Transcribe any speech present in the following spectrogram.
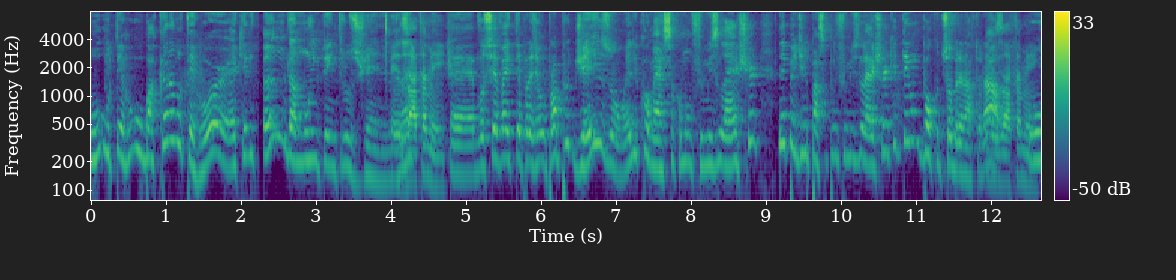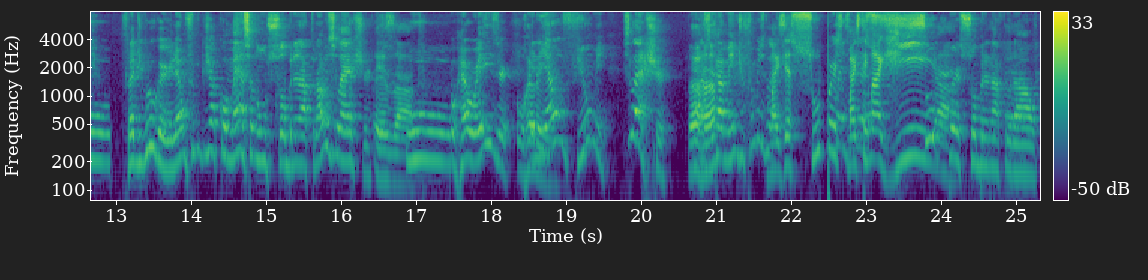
o, o, terror, o bacana do terror é que ele anda muito entre os gêneros. né? Exatamente. É, você vai ter, por exemplo, o próprio Jason, ele começa como um filme slasher, de repente ele passa por um filme slasher que tem um pouco de sobrenatural. Exatamente. O Fred Krueger, ele é um filme que já começa num sobrenatural slasher. Exato. O, o Hellraiser, O Hellraiser. ele é um filme slasher. Aham. Basicamente, um filme. Mas é super. Mas, ele tem é magia. Super sobrenatural.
